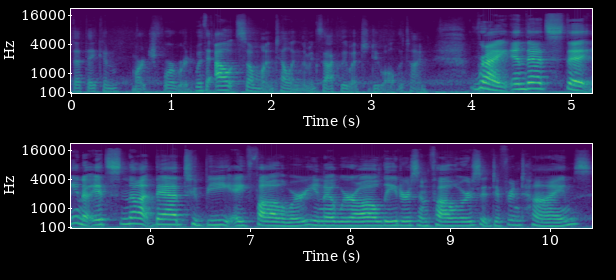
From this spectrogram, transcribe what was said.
that they can march forward without someone telling them exactly what to do all the time. Right, and that's that. You know, it's not bad to be a follower. You know, we're all leaders and followers at different times,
